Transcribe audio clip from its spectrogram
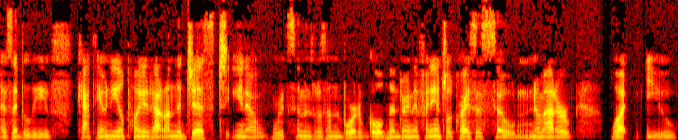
as I believe Cathy O'Neil pointed out on the gist, you know, Ruth Simmons was on the board of Goldman during the financial crisis. So no matter what you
